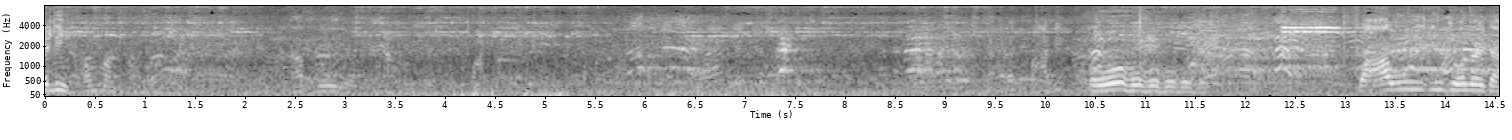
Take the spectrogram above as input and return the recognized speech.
এডি ও, হো হো হো হো ফাউল কিন্তু হলো এটা।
